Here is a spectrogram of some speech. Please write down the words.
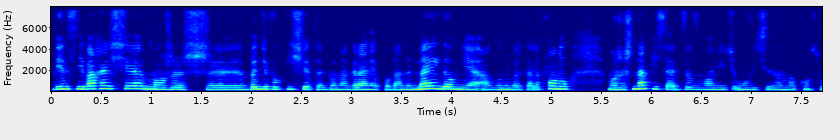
Więc nie wahaj się, możesz, y, będzie w opisie tego nagrania podany mail do mnie albo numer telefonu, możesz napisać, zadzwonić, umówić się na konsultację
